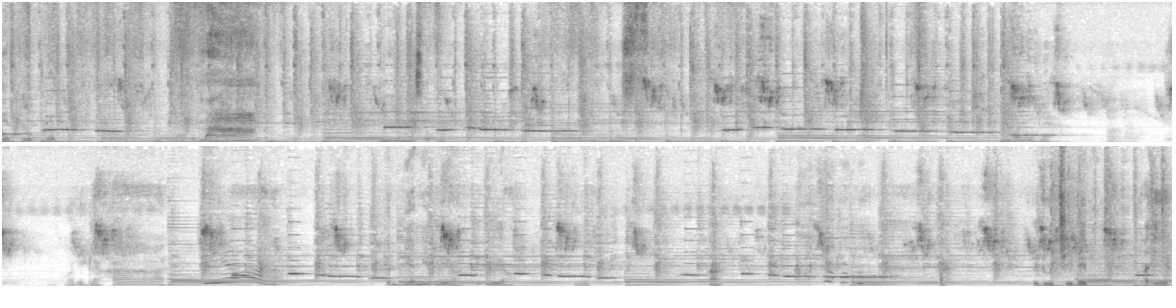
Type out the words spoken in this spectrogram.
ด็ดลูกเด็ดใหญ่มากนี่ยังไม่สุกยังไม่สุกหมดอีกแล้วหมดอีกแล้วค่ะเตี้ยเป็นเตี้ยนิดเดียวนิดเดียวดูอะไปไปดูทีเด็ดพระเอก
